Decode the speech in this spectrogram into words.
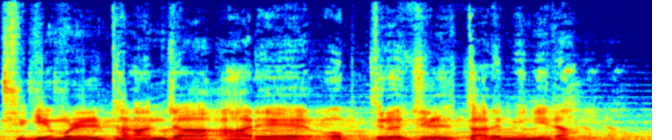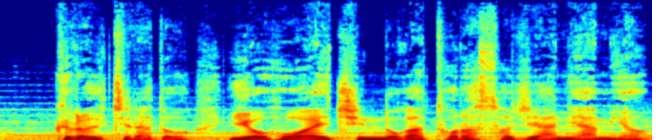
죽임을 당한 자 아래에 엎드려질 따름이니라. 그럴지라도 여호와의 진노가 돌아서지 아니하며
